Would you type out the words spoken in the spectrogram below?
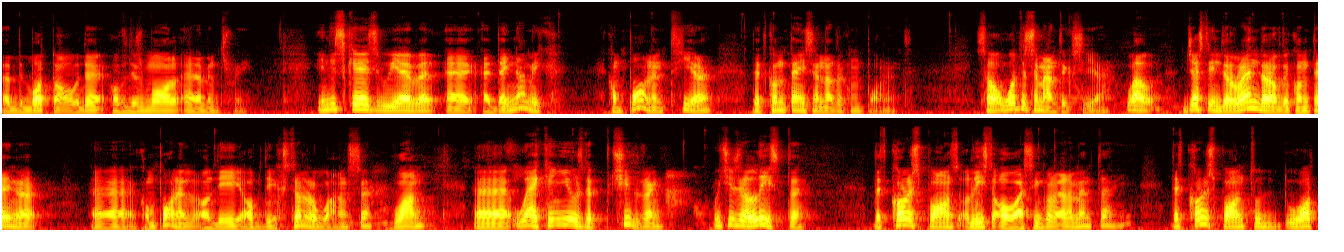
at the bottom of the, of the small element tree. In this case, we have a, a, a dynamic component here that contains another component. So what the semantics here? Well, just in the render of the container uh, component of the of the external ones uh, one, uh, I can use the children, which is a list that corresponds a list of a single element that correspond to what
